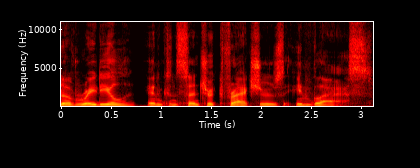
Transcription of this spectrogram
of radial and concentric fractures in glass.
